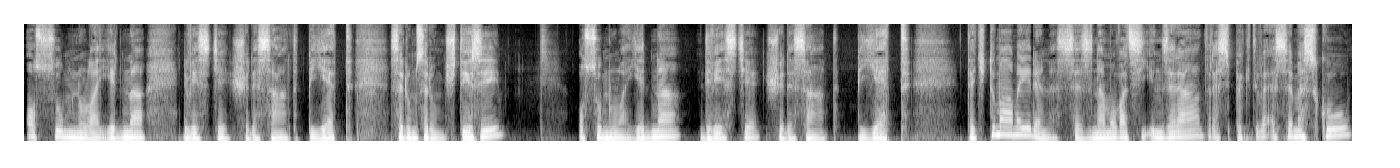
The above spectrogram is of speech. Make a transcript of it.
801 265. 774 801 265. Teď tu máme jeden seznamovací inzerát, respektive SMS-ku.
